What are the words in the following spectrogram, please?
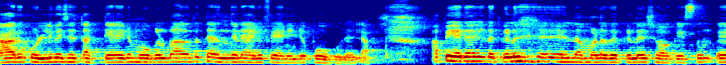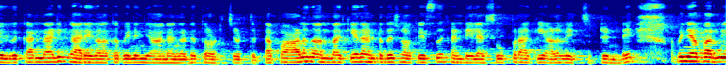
ആ ഒരു കൊള്ളി വെച്ച് തട്ടിയാൽ അതിന്റെ മുകൾ ഭാഗത്ത് എങ്ങനെയായാലും ഫാനിന്റെ പോകില്ലല്ലോ അപ്പോൾ ഏതായാലും ഇതൊക്കെയാണ് നമ്മൾ ഇതൊക്കെയാണ് ഷോക്കേസും കണ്ണാടിയും കാര്യങ്ങളൊക്കെ പിന്നെ ഞാൻ അങ്ങോട്ട് തുടച്ചെടുത്തിട്ട്. അപ്പോൾ ആൾ നന്നാക്കിയതാണ്ടത് ഷോക്കേസ് കണ്ടില്ല. സൂപ്പറാക്കി ആൾ വെച്ചിട്ടുണ്ട്. അപ്പോൾ ഞാൻ പറഞ്ഞു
